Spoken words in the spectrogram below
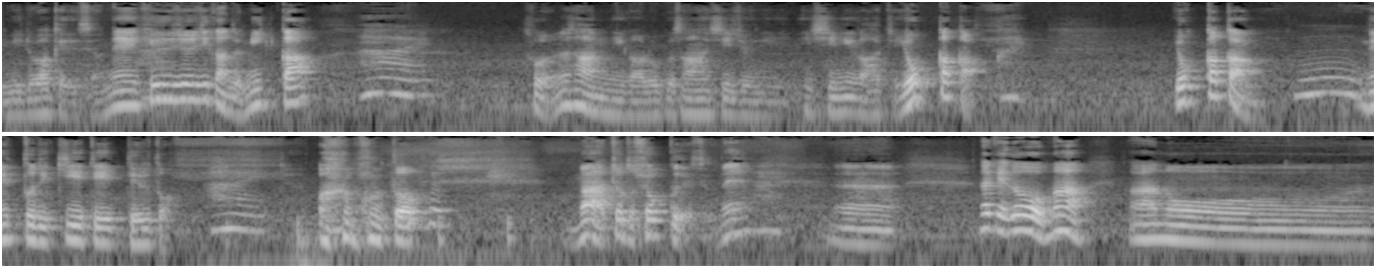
見るわけですよね、90時間で3日？はい。そうよね。32が6342 12が84日間はい。4日間うん。ネットで消えていってると。はい。思うと まあちょっとショックですよね、うん、だけどまああのー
